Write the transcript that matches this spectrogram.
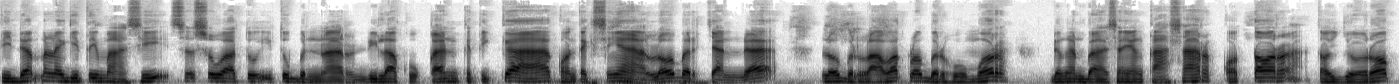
Tidak melegitimasi sesuatu itu benar dilakukan ketika konteksnya lo bercanda lo berlawak lo berhumor dengan bahasa yang kasar kotor atau jorok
